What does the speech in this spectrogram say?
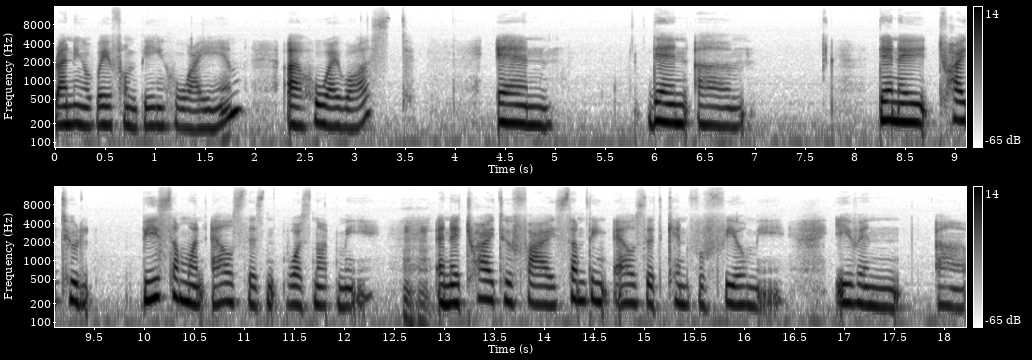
running away from being who I am, uh, who I was, and then um, then I tried to be someone else that was not me. Mm-hmm. And I try to find something else that can fulfill me, even uh,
